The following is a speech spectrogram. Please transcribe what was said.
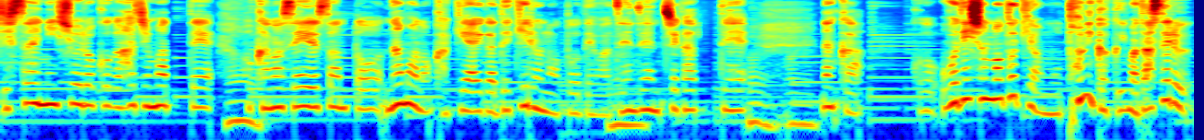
実際に収録が始まって、うん他の声優さんと生の掛け合いができるのとでは全然違って、うんうんなんかこうオーディションの時はもうとにかく今出せる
